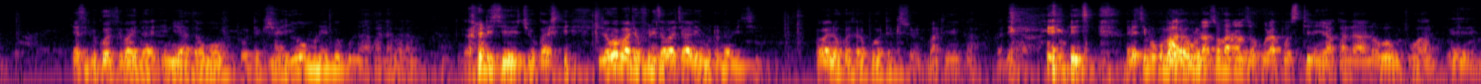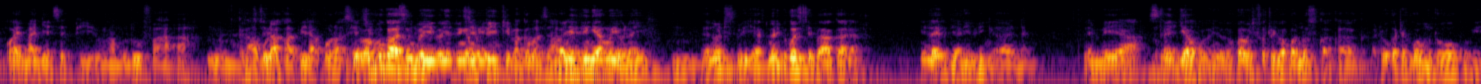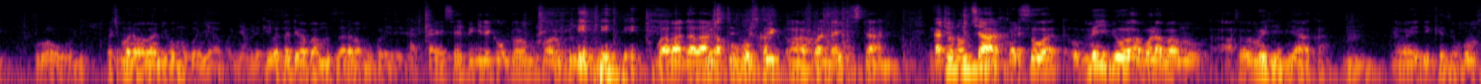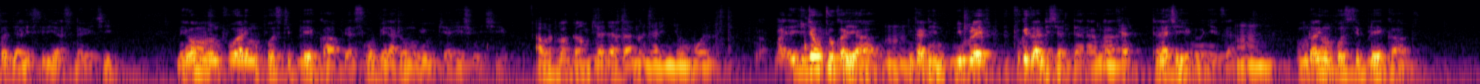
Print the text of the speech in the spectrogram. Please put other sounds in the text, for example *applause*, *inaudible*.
Just because tebalina any other way of protection. Naye omulembe guno abaana balamu. Kandi *laughs* kyekyo. Kati kyokuba bati ofunisa abakyala embuto na biki babalina okukozesa protection. Mateeka Kati- *laughs* ate ekimukumala bunasooka naoza okugula positini yakanaana oba omutwalo Eh. oba emergency piiru nga mutuufu aa Mm. kagula akapiira abavubuka abasingi balivingamu yo life. Mm. not serious. Not because tebaagala ni life they are living under embeera musajja okuba mu kifo tolibakwa nusu kakaaga ate okateeka omuntu owokubiri. Oba owoomye lwaki mwana wabandi bomubonyabonya mulekere bazadde babamuzaala bamukolerere. Kati kayesevingireko omutwalo buli wiiki bwabagabangako *laughs* bokka. Ah. one night stand. Kati ono omukyala? Kati so maybe abawala bamu asobola mwegyo emyaka Mm. nabaedikezo ngaomusajja ali serious na biki. Naye omuntu ali mu post break up yasinga obeera ate omubi mu relationship abantu bagamba mukyala yaga noonya linnya omuwala. Nja kutuuka yaawo. Mm. nkati ndi mu life tukeza nti kyaddala nga tena kyeyenoonyeza. Mm. omuntu ali mu post break up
